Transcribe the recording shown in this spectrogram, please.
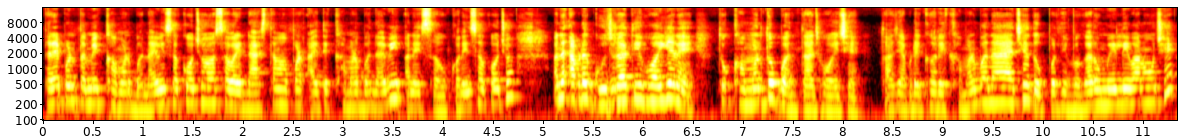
ત્યારે પણ તમે ખમણ બનાવી શકો છો. સવારે નાસ્તામાં પણ આ રીતે ખમણ બનાવી અને સર્વ કરી શકો છો. અને આપણે ગુજરાતી હોઈએ ને, તો ખમણ તો બનતા જ હોય છે. તો આજે આપણે ઘરે ખમણ બનાવ્યા છે, તો ઉપરથી વઘાર ઉમેરી લેવાનું છે.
